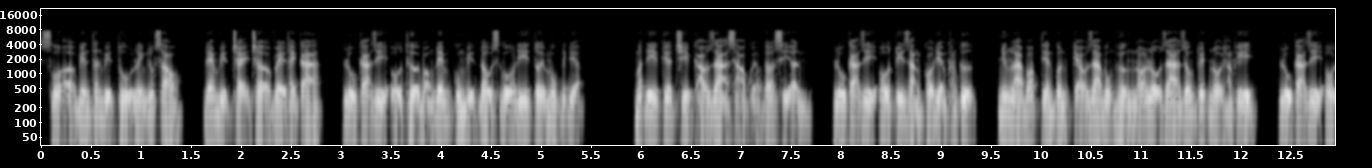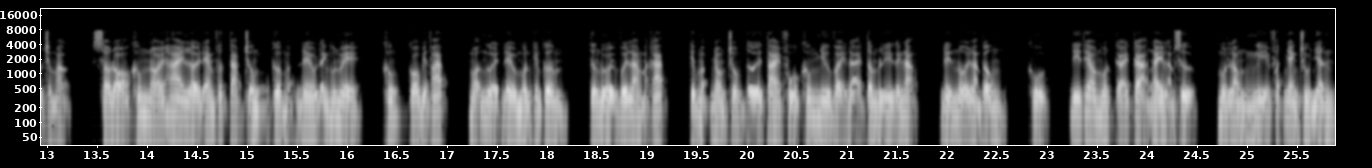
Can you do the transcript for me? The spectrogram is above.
sgo ở biến thân vị thủ lĩnh lúc sau, đem vịt chạy trở về thay ca, lù cạ dị ổ thừa bóng đêm cùng vịt đầu sgo đi tới mục đích điện mất đi kia chỉ cáo giả xảo quyển tợ xì ẩn, lù cạ dị ổ tuy rằng có điểm kháng cự, nhưng là bóp tiền quân kéo ra bụng hướng nó lộ ra giống tuyết nội hàng khi, lù cạ dị ổ trầm mặc, sau đó không nói hai lời đem phức tạp trông cửa mập đều đánh hôn mê, không có biện pháp, mọi người đều muốn kiếm cơm, tương đối với làm mặt khác tiếp mập nhóm trộm tới tài phú không như vậy đại tâm lý gánh nặng, đến nỗi làm công, khụ, đi theo một cái cả ngày làm sự, một lòng nghị phất nhanh chủ nhân,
